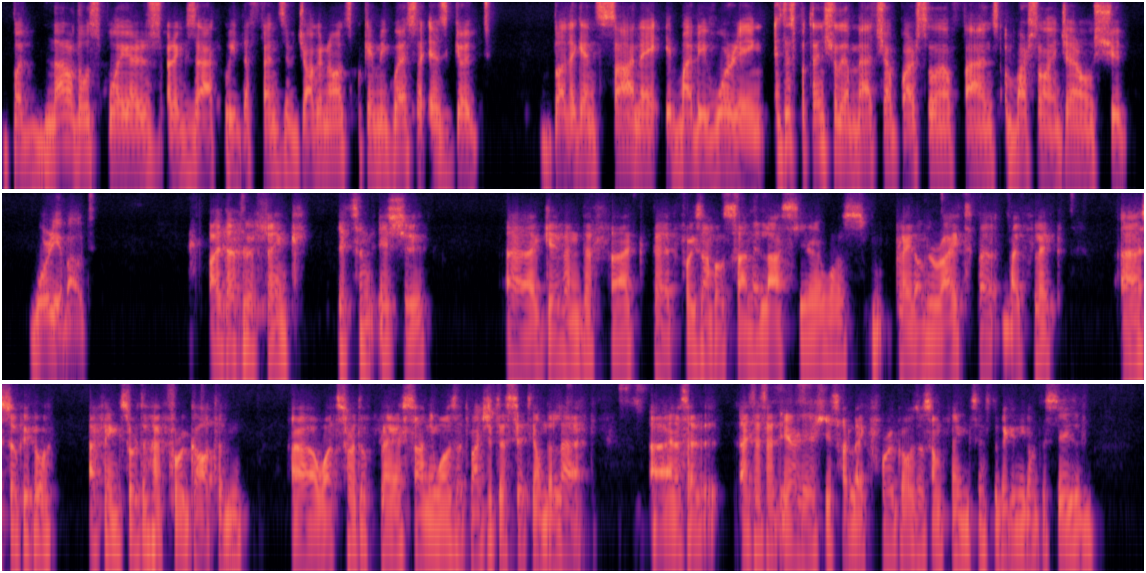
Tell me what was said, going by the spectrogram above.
But none of those players are exactly defensive juggernauts. Okay, Mingueza is good, but against Sane, it might be worrying. Is this potentially a matchup Barcelona fans, or Barcelona in general, should worry about? I definitely think it's an issue uh, given the fact that, for example, Sane last year was played on the right by, by Flick. Uh, so people, I think, sort of have forgotten uh, what sort of player Sane was at Manchester City on the left. Uh, and I said, as I said earlier, he's had like four goals or something since the beginning of the season,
